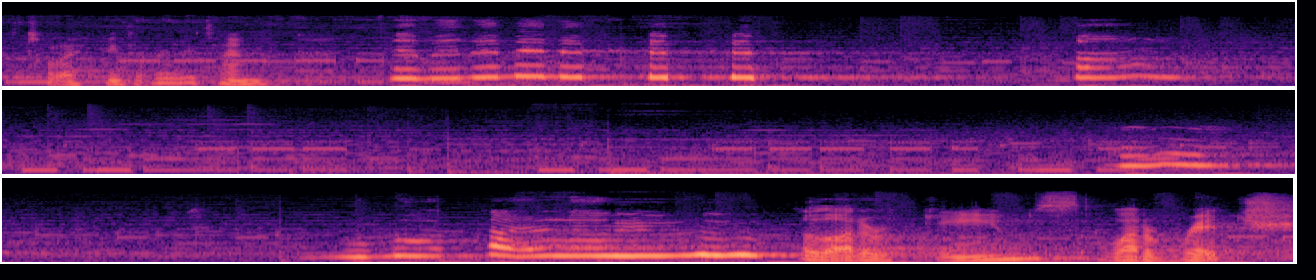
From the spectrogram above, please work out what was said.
That's what I think of every time. I love you. A lot of games, a lot of rich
